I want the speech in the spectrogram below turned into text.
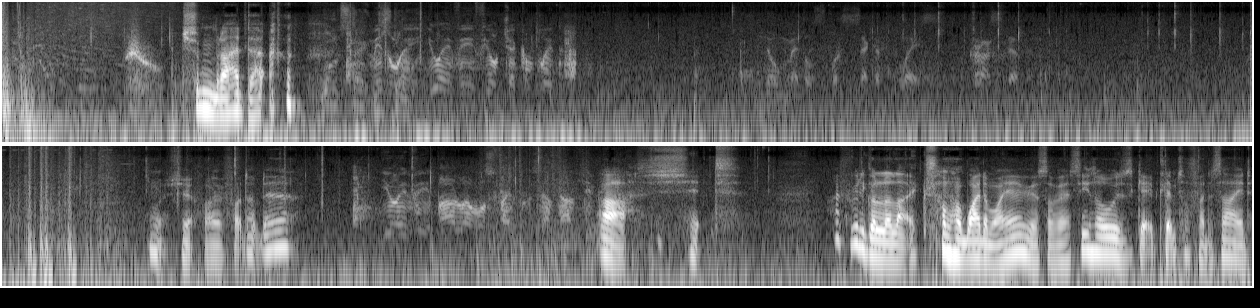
Whew. Remembered I had that. World state Midway, UAV fuel check complete. No medals for second place. Crush them. oh shit, I fucked up there. UAV power levels 5% Ah. I've really got to like somehow widen my area so it seems to always get clipped off at the side.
